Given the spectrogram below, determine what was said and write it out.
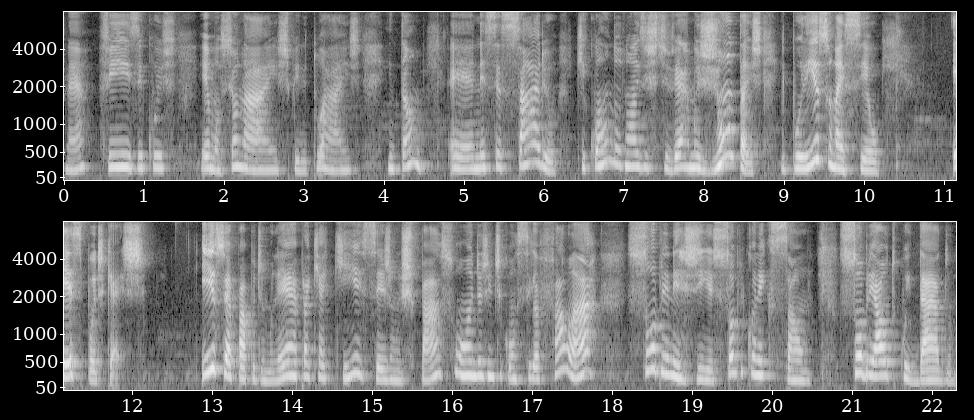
né? Físicos, emocionais, espirituais. Então, é necessário que quando nós estivermos juntas, e por isso nasceu esse podcast, isso é Papo de Mulher para que aqui seja um espaço onde a gente consiga falar sobre energias, sobre conexão, sobre autocuidado,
